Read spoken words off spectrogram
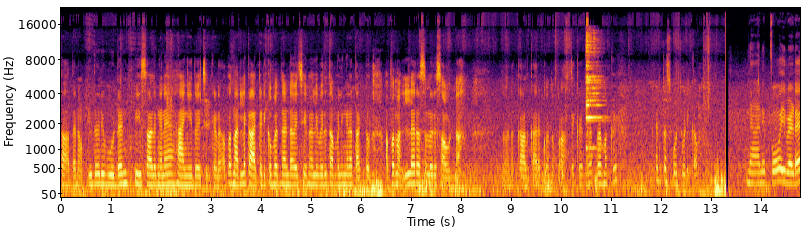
സാധനം. ഇതൊരു വുഡൻ പീസാണ് ഇങ്ങനെ ഹാങ് ചെയ്ത് വെച്ചിരിക്കണം അപ്പോൾ നല്ല കാറ്റടിക്കുമ്പോൾ എന്താ വെച്ച് കഴിഞ്ഞാൽ ഇവർ തമ്മിലിങ്ങനെ തട്ടും. അപ്പോൾ നല്ല രസമുള്ളൊരു സൗണ്ടാണ് അതുകൊണ്ടൊക്കെ ആൾക്കാരൊക്കെ ഒന്ന് പ്രാർത്ഥിക്കുന്നുണ്ട് അപ്പോൾ നമുക്ക് അടുത്ത സ്പോട്ട് പിടിക്കാം. ഞാനിപ്പോൾ ഇവിടെ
